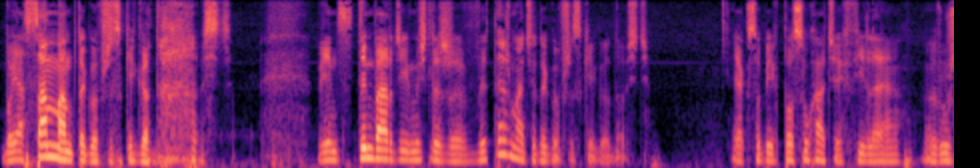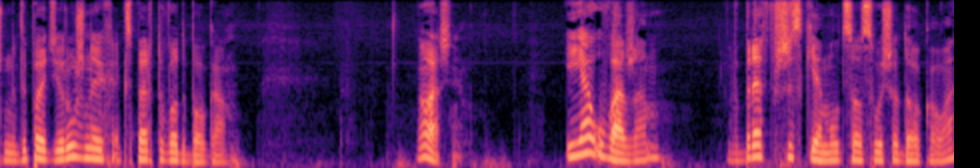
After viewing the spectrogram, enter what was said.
Bo ja sam mam tego wszystkiego dość. Więc tym bardziej myślę, że wy też macie tego wszystkiego dość. Jak sobie posłuchacie chwilę różny, wypowiedzi różnych ekspertów od Boga. No właśnie. I ja uważam, wbrew wszystkiemu, co słyszę dookoła,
